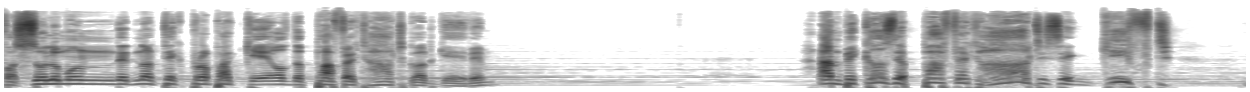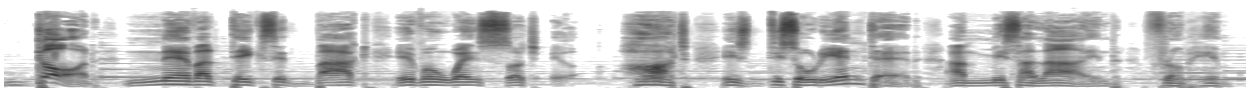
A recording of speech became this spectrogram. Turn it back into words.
For Solomon did not take proper care of the perfect heart God gave him. And because a perfect heart is a gift, God never takes it back, even when such a heart is disoriented and misaligned from Him.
